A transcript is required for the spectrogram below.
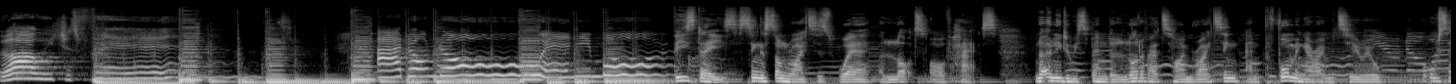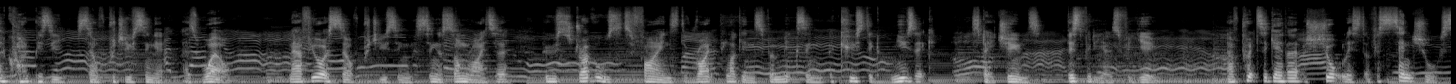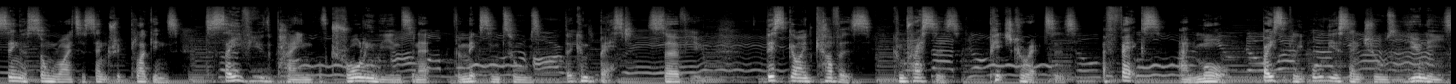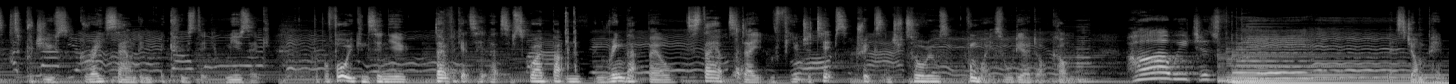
Are we just friends? I don't know anymore. These days, singer songwriters wear a lot of hats. Not only do we spend a lot of our time writing and performing our own material, we're also quite busy self producing it as well. Now, if you're a self producing singer songwriter who struggles to find the right plugins for mixing acoustic music, stay tuned. This video's for you. I've put together a shortlist of essential singer-songwriter centric plugins to save you the pain of trawling the internet for mixing tools that can best serve you. This guide covers compressors, pitch correctors, effects, and more. Basically, all the essentials you need to produce great sounding acoustic music. But before we continue, don't forget to hit that subscribe button and ring that bell to stay up to date with future tips, tricks, and tutorials from wavesaudio.com. Are we just friends? Let's jump in.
